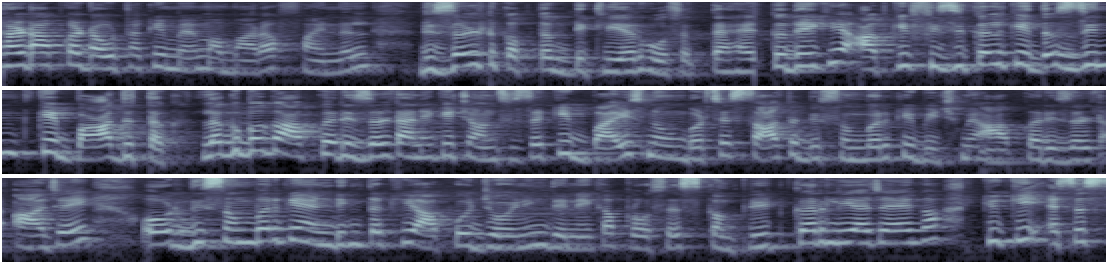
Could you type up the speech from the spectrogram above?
थर्ड आपका डाउट था कि मैम हमारा फाइनल रिज़ल्ट कब तक डिक्लेयर हो सकता है। तो देखिए, आपकी फ़िज़िकल के दस दिन के बाद तक लगभग आपका रिज़ल्ट आने के चांसेस है कि बाईस नवंबर से सात दिसंबर के बीच में आपका रिज़ल्ट आ जाए और दिसंबर के एंडिंग तक ही आपको ज्वाइनिंग देने का प्रोसेस कंप्लीट कर लिया जाएगा। क्योंकि एस एस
